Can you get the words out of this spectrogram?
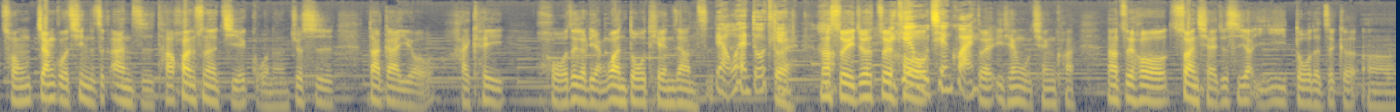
从江国庆的这个案子，他换算的结果呢，就是大概有还可以。活这个两万多天这样子，两万多天，对，那所以就最后一天五千块，对，一天五千块，那最后算起来就是要一亿多的这个呃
